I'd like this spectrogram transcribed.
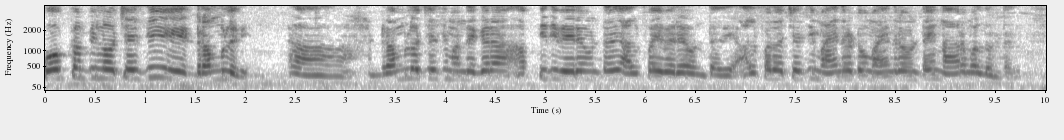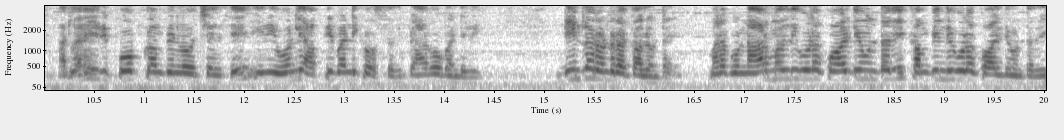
పోప్ కంపెనీలో వచ్చేసి డ్రమ్ములు ఇవి. ఆ, డ్రమ్ములు వచ్చేసి మన దగ్గర అప్పిది వేరే ఉంటుంది అల్ఫాయి వేరే ఉంటుంది. అల్ఫాది వచ్చేసి మహేంద్ర టు మహేంద్ర ఉంటాయి నార్మల్ది ఉంటుంది. అట్లనే ఇది పోప్ కంపెనీలో వచ్చేసి ఇది ఓన్లీ అప్పి బండికి వస్తుంది ప్యాగో బండిది. దీంట్లో రెండు రకాలు ఉంటాయి. మనకు నార్మల్ది కూడా క్వాలిటీ ఉంటుంది కంపెనీది కూడా క్వాలిటీ ఉంటుంది.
